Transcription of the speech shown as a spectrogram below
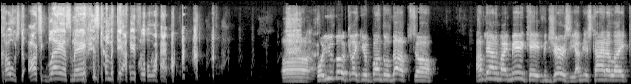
Coach, the Arctic Blast, man, is coming down here for a while. Uh, well, you look like you're bundled up, so I'm down in my man cave in Jersey. I'm just kind of like,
